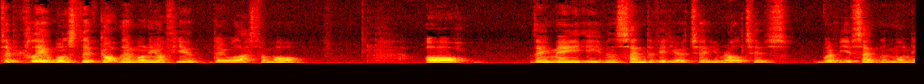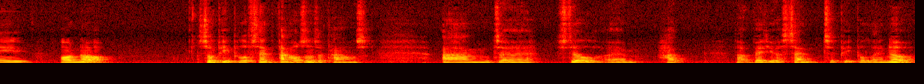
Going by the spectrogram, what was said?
typically once they've got their money off you they will ask for more or they may even send a video to your relatives whether you've sent them money or not some people have sent thousands of pounds and uh, still um, had that video sent to people they know.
